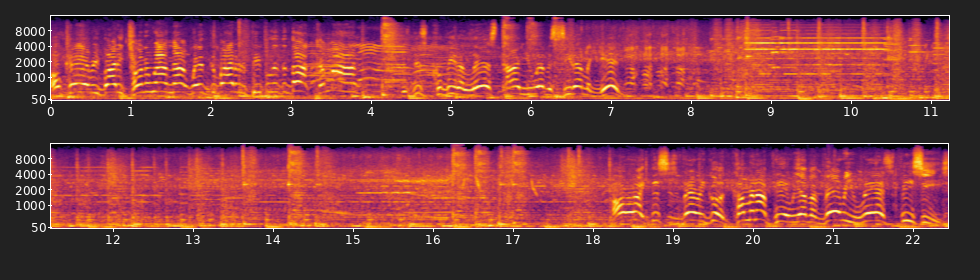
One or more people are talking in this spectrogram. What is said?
Okay, everybody, turn around now. Wave goodbye to the people at the dock. Come on. Because this could be the last time you ever see them again. All right, this is very good. Coming up here, we have a very rare species,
